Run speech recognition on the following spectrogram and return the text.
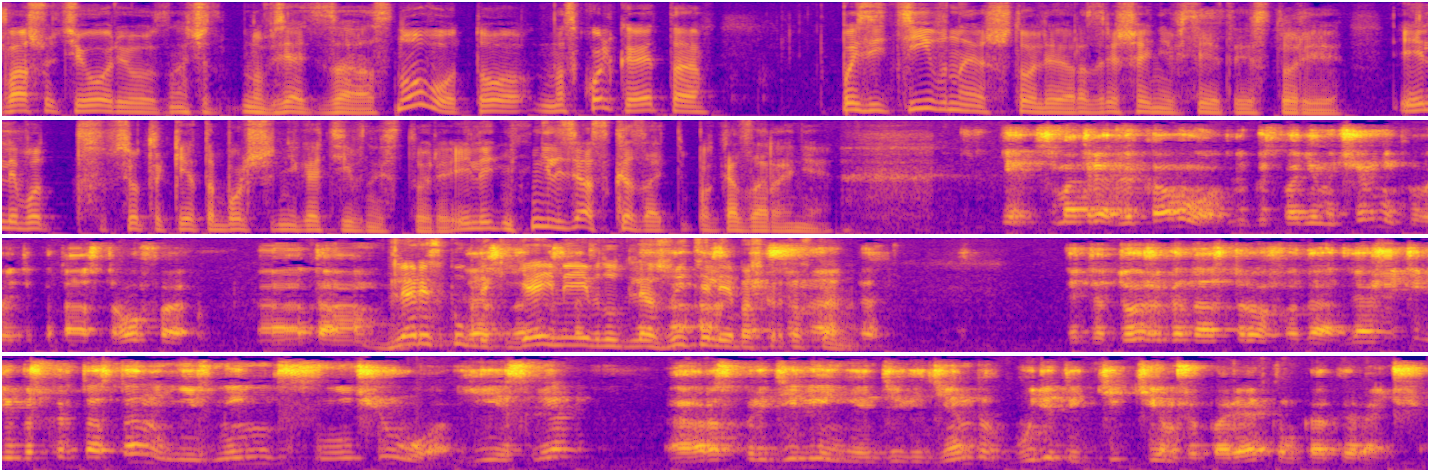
вашу теорию, значит, ну, взять за основу, то насколько это позитивное, что ли, разрешение всей этой истории? Или вот все-таки это больше негативная история? Или нельзя сказать пока заранее? Нет, смотря для кого. Для господина Черникова это катастрофа. Э, там, для республики, для, я имею в виду для жителей Башкортостана. Это, это тоже катастрофа, да. Для жителей Башкортостана не изменится ничего, если э, распределение дивидендов будет идти тем же порядком, как и раньше.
